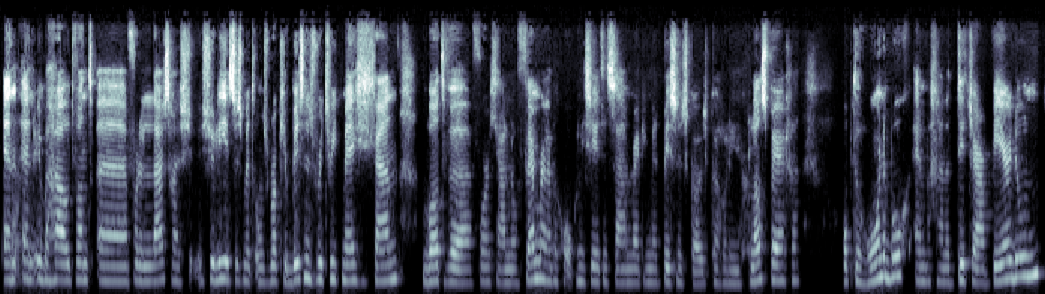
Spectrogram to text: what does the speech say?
En, ja. en überhaupt, want uh, voor de luisteraars, Julie is dus met ons Rock Your Business Retreat meegegaan. Wat we vorig jaar november hebben georganiseerd in samenwerking met business coach Caroline Glasbergen op de Hoorneboeg. En we gaan het dit jaar weer doen,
